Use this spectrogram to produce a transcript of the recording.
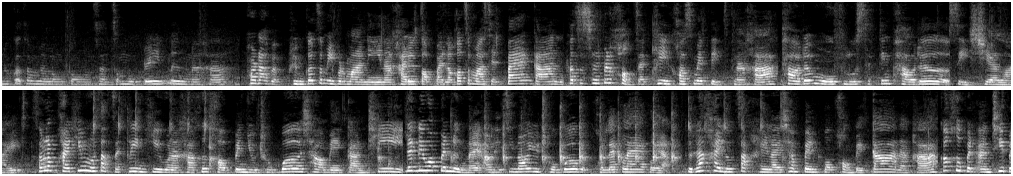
แล้วก็จะมาลงตรงสันจมูกด้นิดนึงนะคะ Product แบบพริมก็จะมีประมาณนี้นะคะเดี๋ยวต่อไปเราก็จะมาเซตแป้งกันเราจะใช้เป็นของ Jacqueline Cosmetics นะคะ Powder Move Loose Setting Powder สี Sheer Light สำหรับใครที่ไม่รู้จัก Jacqueline Hill นะคะ คือเขาเป็นยูทูบเบอร์ชาวอเมริกันที่ เรียกได้ว่าเป็นหนึ่งในออริจินอลยูทูบเบอร์แบบคนแรก ๆ เลยอะหรือถ้าใครรู้จักไฮไลท์แชมเปญป๊อปของเบก้านะคะ ก็คือเป็นอันที่เบ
